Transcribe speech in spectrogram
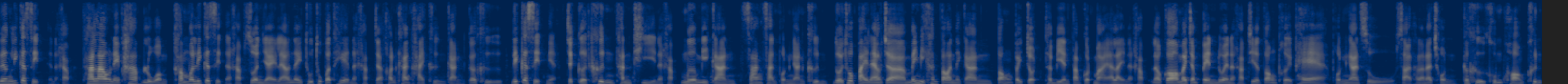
เรื่องลิขสิทธิ์นะครับถ้าเล่าในภาพรวมคำว่าลิขสิทธิ์นะครับส่วนใหญ่แล้วในทุกๆประเทศนะครับจะค่อนข้างคล้ายคลึงกัน ก็คือลิขสิทธิ์เนี่ยจะเกิดขึ้นทันทีนะครับเมื่อมีการสร้างสรรค์ผลงานขึ้น โดยทั่วไปแล้วจะไม่มีขั้นตอนในการต้องไปจดทะเบียนตามกฎหมายอะไรนะครับแล้วก็ไม่จำเป็นด้วยนะครับที่จะต้องเผยแพร่ผลงานสู่สาธารณชน ก็คือคุ้มครองขึ้น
